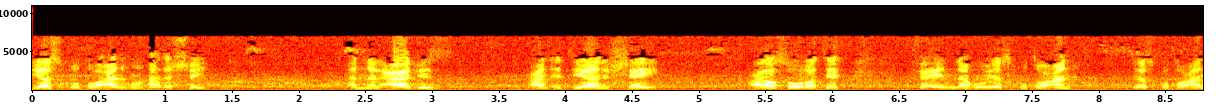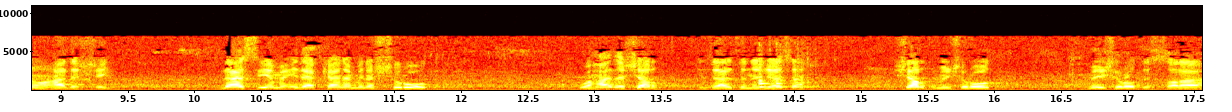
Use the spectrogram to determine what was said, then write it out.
يسقط عنه هذا الشيء أن العاجز عن إتيان الشيء على صورته فإنه يسقط عنه يسقط عنه هذا الشيء. لا سيما إذا كان من الشروط. وهذا شرط. إزالة النجاسة شرط من شروط من شروط الصلاة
